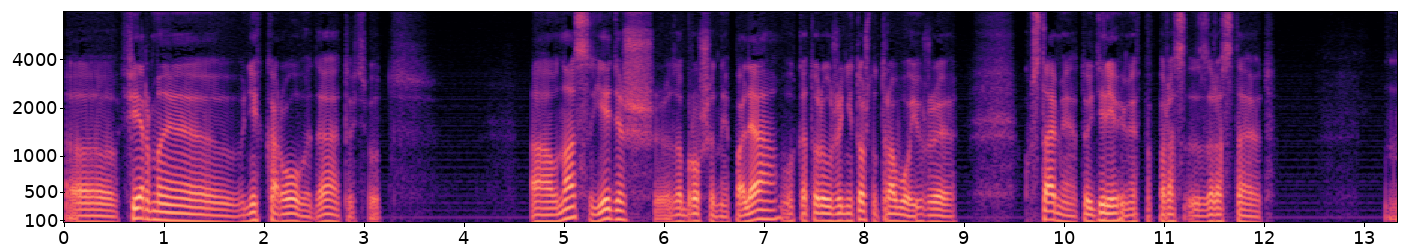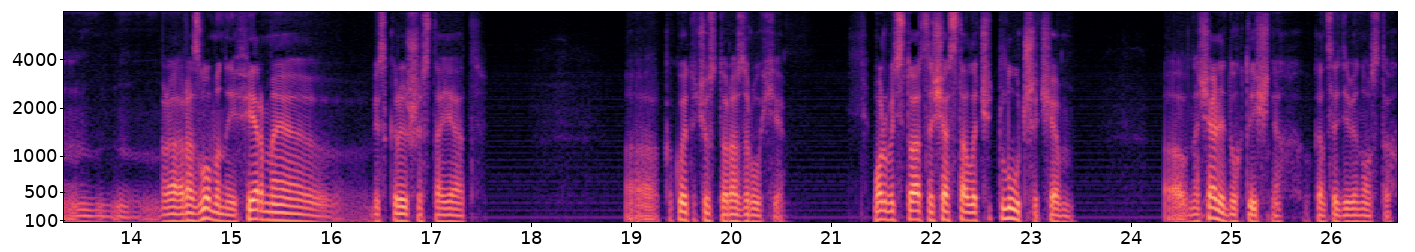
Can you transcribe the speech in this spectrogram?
э, фермы, в них коровы, да, то есть вот а у нас едешь, заброшенные поля, которые уже не то что травой, уже кустами, то и деревьями зарастают разломанные фермы без крыши стоят, а, какое-то чувство разрухи. Может быть, ситуация сейчас стала чуть лучше, чем а, в начале 2000-х, в конце 90-х.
